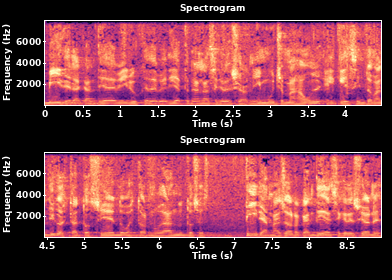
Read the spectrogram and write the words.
mide la cantidad de virus que debería tener la secreción. Y mucho más aún, el que es sintomático está tosiendo o estornudando, entonces tira mayor cantidad de secreciones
